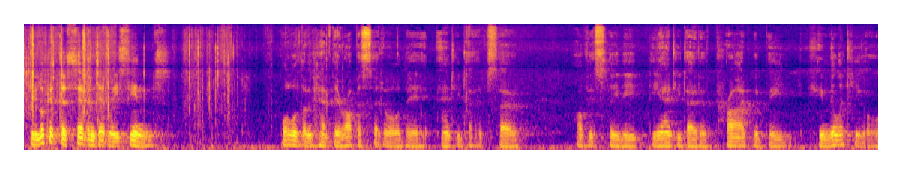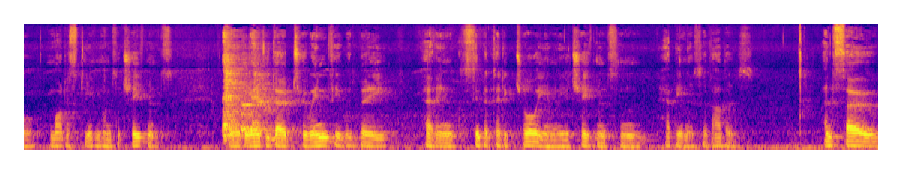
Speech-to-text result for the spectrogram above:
If We look at the seven deadly sins. All of them have their opposite or their antidote. So, obviously, the, the antidote of pride would be humility or modesty in one's achievements. Or the antidote to envy would be having sympathetic joy in the achievements and happiness of others. And so,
